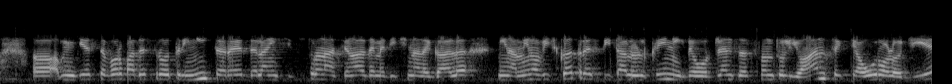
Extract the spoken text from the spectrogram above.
Uh, este vorba despre o trimitere de la Institutul Național de Medicină Legală Mina Minovici către Spitalul Clinic de Urgență Sfântul Ioan, secția urologie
